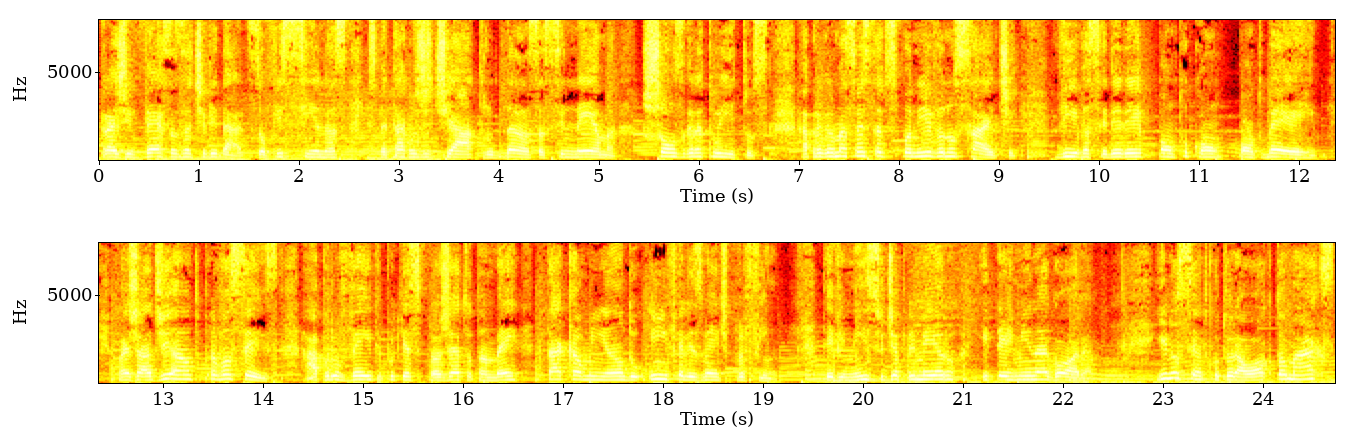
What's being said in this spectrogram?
Traz diversas atividades, oficinas, espetáculos de teatro, dança, cinema, shows gratuitos. A programação está disponível no site vivasererê.com.br. Mas já adianto para vocês, aproveitem porque esse projeto também está caminhando, infelizmente, para o fim. Teve início dia 1 e termina agora. E no Centro Cultural Octomax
